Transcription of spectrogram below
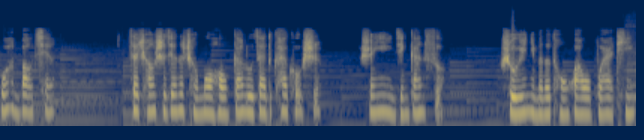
我很抱歉。在长时间的沉默后，甘露再度开口时，声音已经干涩。属于你们的童话我不爱听，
